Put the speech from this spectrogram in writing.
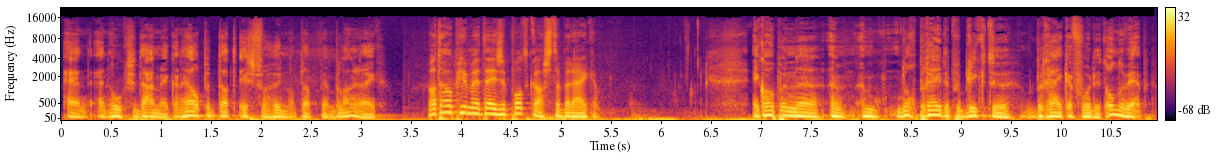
en, en hoe ik ze daarmee kan helpen, dat is voor hun op dat moment belangrijk. Wat hoop je met deze podcast te bereiken? Ik hoop een, uh, een, een nog breder publiek te bereiken voor dit onderwerp.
